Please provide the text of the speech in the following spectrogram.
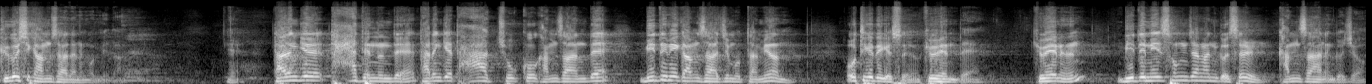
그것이 감사하다는 겁니다. 예. 다른 게 다 됐는데, 다른 게 다 좋고 감사한데, 믿음이 감사하지 못하면 어떻게 되겠어요? 교회인데. 교회는 믿음이 성장한 것을 감사하는 거죠.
